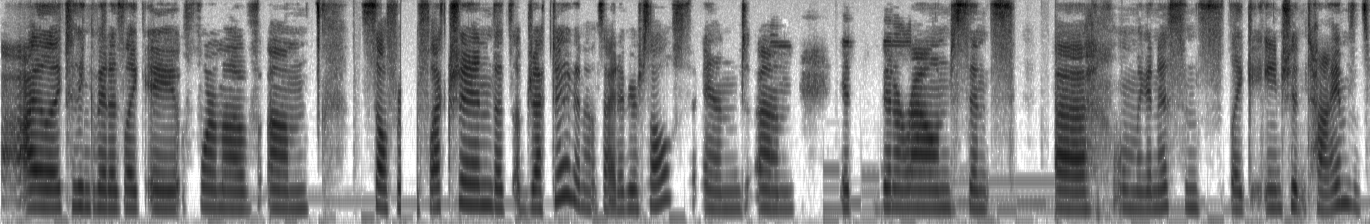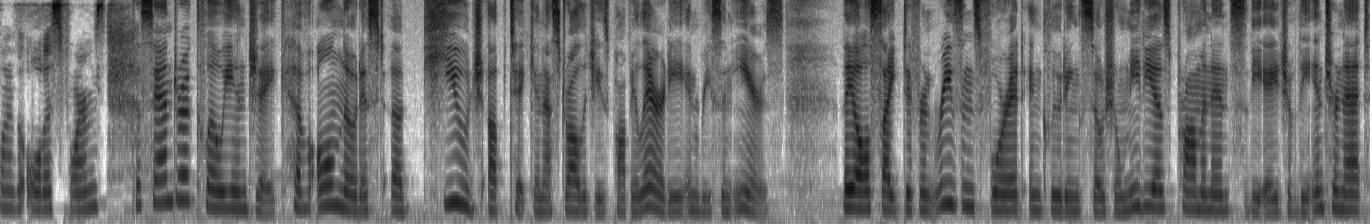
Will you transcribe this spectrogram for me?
I like to think of it as like a form of um, self reflection that's objective and outside of yourself. And um, it's been around since uh, oh my goodness, since like ancient times. It's one of the oldest forms. Cassandra, Chloe, and Jake have all noticed a huge uptick in astrology's popularity in recent years. They all cite different reasons for it, including social media's prominence, the age of the internet,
